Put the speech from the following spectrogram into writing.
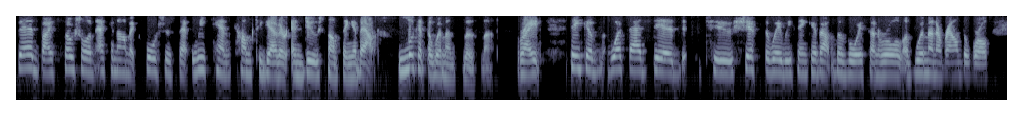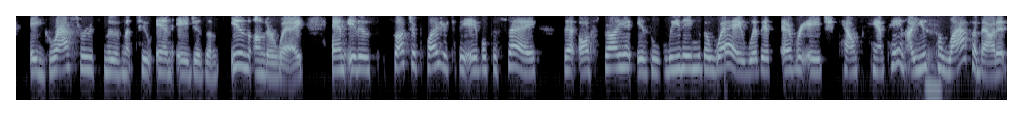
fed by social and economic forces that we can come together and do something about. Look at the women's movement, right? Think of what that did to shift the way we think about the voice and role of women around the world. A grassroots movement to end ageism is underway, and it is such a pleasure to be able to say that Australia is leading the way with its Every Age Counts campaign. I used yeah. to laugh about it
